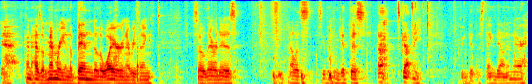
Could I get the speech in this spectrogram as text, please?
Kind of has a memory in the bend of the wire and everything. So there it is. Now let's see if we can get this. Ah, it's got me. we can get this thing down in there.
